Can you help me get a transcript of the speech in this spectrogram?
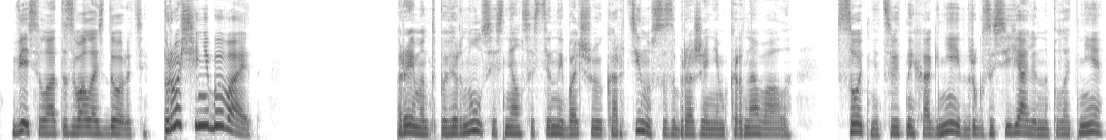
— весело отозвалась Дороти. «Проще не бывает!» Реймонд повернулся, снял со стены большую картину с изображением карнавала. Сотни цветных огней вдруг засияли на полотне,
